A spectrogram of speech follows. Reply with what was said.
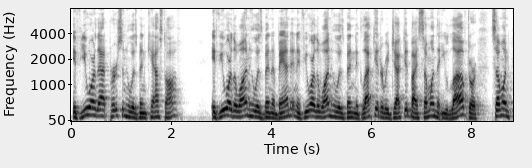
if you are that person who has been cast off, if you are the one who has been abandoned, if you are the one who has been neglected or rejected by someone that you loved or someone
